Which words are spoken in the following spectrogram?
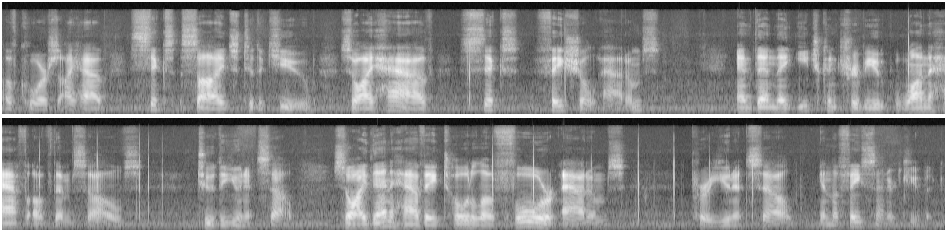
of course, I have six sides to the cube, so I have six facial atoms, and then they each contribute one half of themselves to the unit cell. So I then have a total of four atoms per unit cell in the face-centered cubic.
